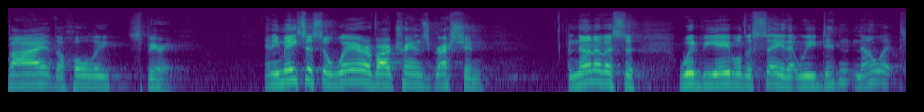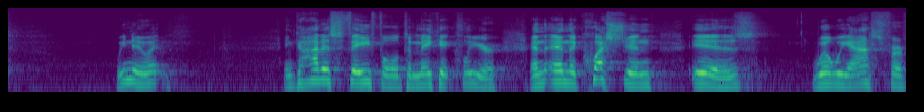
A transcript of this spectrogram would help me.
by the Holy Spirit. And He makes us aware of our transgression. None of us would be able to say that we didn't know it. We knew it. And God is faithful to make it clear. And, and the question is will we ask for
